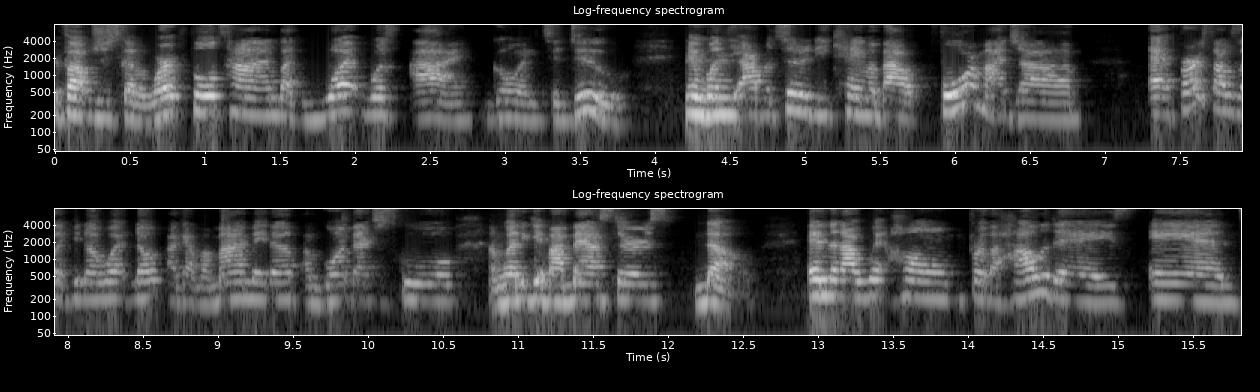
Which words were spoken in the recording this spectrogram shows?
if I was just going to work full time. Like, what was I going to do? And mm-hmm. when the opportunity came about for my job, at first I was like, you know what? Nope, I got my mind made up. I'm going back to school. I'm going to get my master's. No. And then I went home for the holidays and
